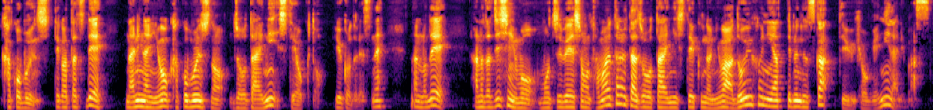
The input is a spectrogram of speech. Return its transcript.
過去分詞って形で何々を過去分詞の状態にしておくということですね。なので、あなた自身をモチベーションを保たれた状態にしていくのにはどういうふうにやってるんですかっていう表現になります。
